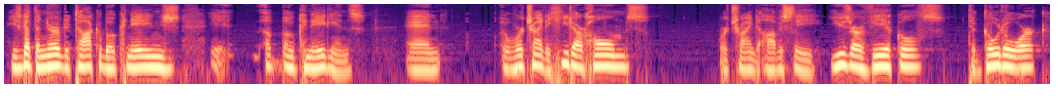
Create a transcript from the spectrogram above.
He's got the nerve to talk about Canadians, eh, about Canadians, and we're trying to heat our homes. We're trying to obviously use our vehicles to go to work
